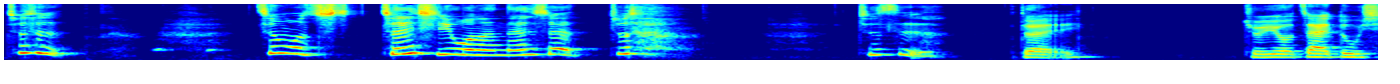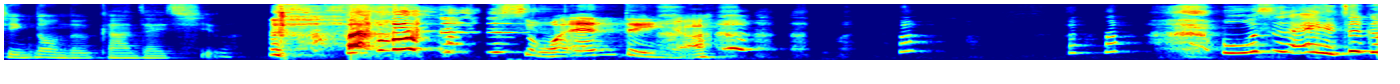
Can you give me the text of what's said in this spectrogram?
就是这么珍惜我的男生，就是就是对，就又再度心动的跟他在一起了。什么 ending 啊？不是，哎、欸，这个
